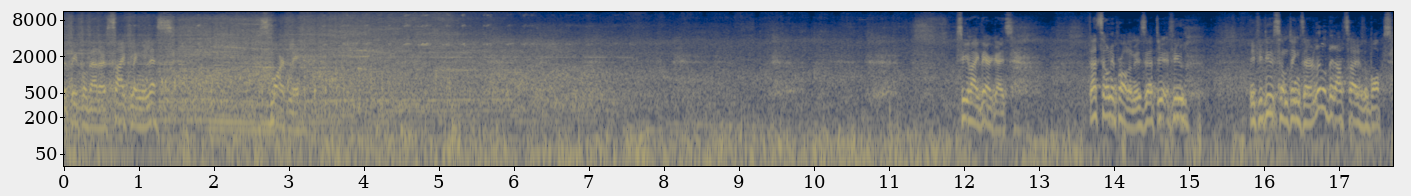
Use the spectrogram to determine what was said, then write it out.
the people that are cycling less smartly. See, you like there, guys. That's the only problem is that if you if you do some things that are a little bit outside of the box,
